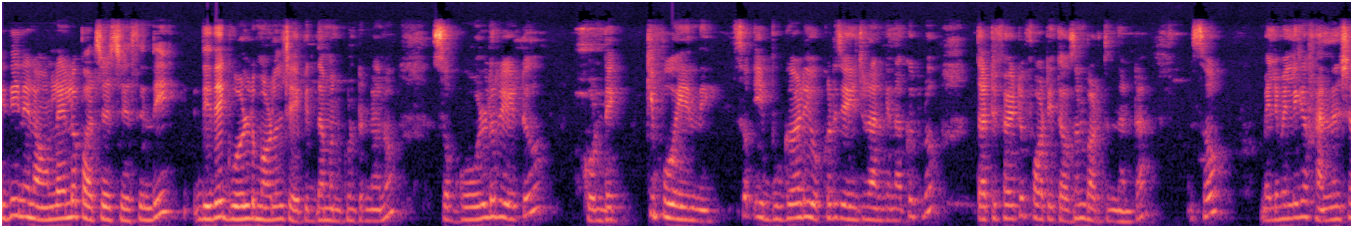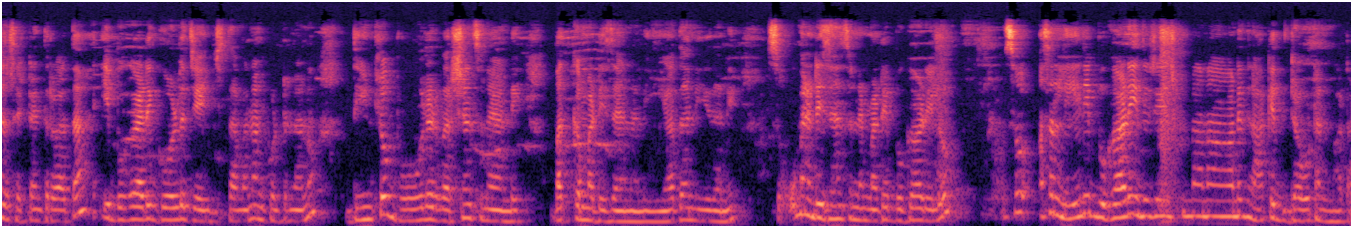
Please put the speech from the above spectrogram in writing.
ఇది నేను ఆన్లైన్లో పర్చేస్ చేసింది. ఇది ఇదే గోల్డ్ మోడల్ చేపిద్దాం అనుకుంటున్నాను. సో గోల్డ్ రేటు కొండెక్కిపోయింది. సో ఈ బుగాడి ఒక్కటి చేయించడానికి నాకు ఇప్పుడు thirty five to forty thousand పడుతుందంట. సో మెల్లిమెల్లిగా ఫైనాన్షియల్ సెట్ అయిన తర్వాత ఈ బుగాడి గోల్డ్ చేయించుతామని అనుకుంటున్నాను. దీంట్లో బోలెడ్ వెర్షన్స్ ఉన్నాయండి. బతుకమ్మ డిజైన్ అని అదని ఇదని. సో మెనీ డిజైన్స్ ఉన్నాయన్నమాట ఈ బుగాడిలో. సో అసలు లేని బుగాడి ఇది చేయించుకున్నానా అనేది నాకే డౌట్ అనమాట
